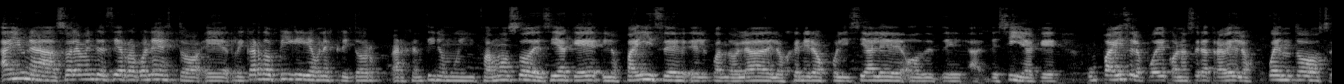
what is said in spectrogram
Hay una, solamente cierro con esto, eh, Ricardo Piglia, un escritor argentino muy famoso, decía que los países, él cuando hablaba de los géneros policiales, o decía que un país se lo puede conocer a través de los cuentos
